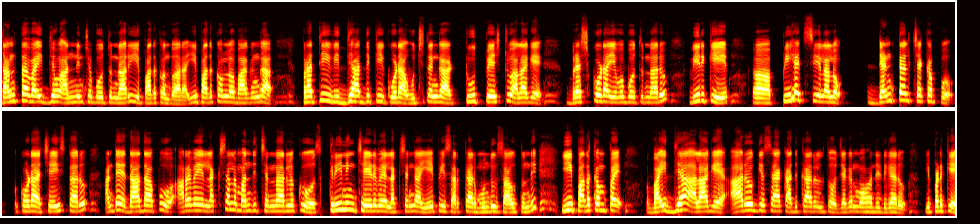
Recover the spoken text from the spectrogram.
దంత వైద్యం అందించబోతున్నారు ఈ పథకం ద్వారా. ఈ పథకంలో భాగంగా ప్రతి విద్యార్థికి కూడా ఉచితంగా టూత్ పేస్ట్ అలాగే బ్రష్ కూడా ఇవ్వబోతున్నారు. వీరికి పిహెచ్సిలలో డెంటల్ చెకప్ కూడా చేయిస్తారు. అంటే దాదాపు అరవై లక్షల మంది చిన్నారులకు స్క్రీనింగ్ చేయడమే లక్ష్యంగా ఏపీ సర్కార్ ముందుకు సాగుతుంది. ఈ పథకంపై వైద్య అలాగే ఆరోగ్య శాఖ అధికారులతో జగన్మోహన్ రెడ్డి గారు ఇప్పటికే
